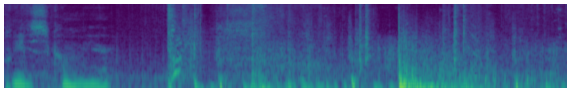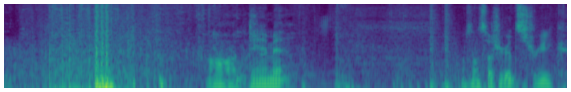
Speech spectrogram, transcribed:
Please come here. Aw, damn it. Was on such a good streak.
